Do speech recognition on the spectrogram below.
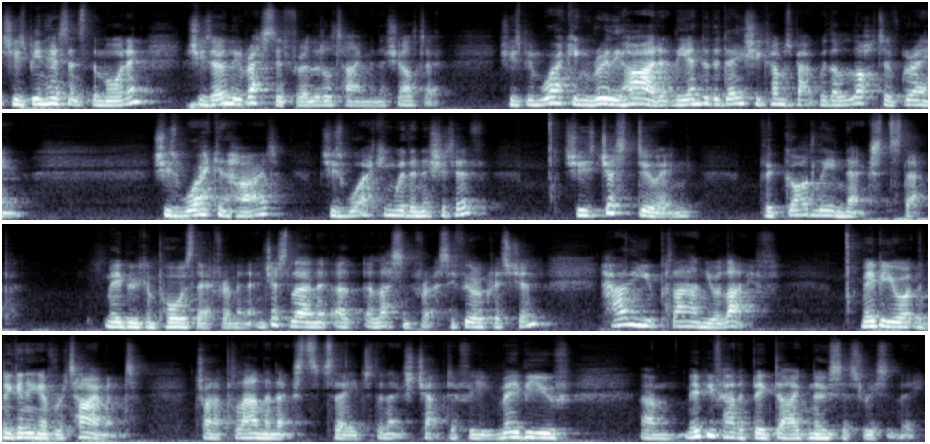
she's been here since the morning. She's only rested for a little time in the shelter. She's been working really hard. At the end of the day, she comes back with a lot of grain. She's working hard. She's working with initiative. She's just doing the godly next step. Maybe we can pause there for a minute and just learn a, a lesson for us. If you're a Christian, how do you plan your life? Maybe you're at the beginning of retirement, trying to plan the next stage, the next chapter for you. Maybe you've um, maybe you've had a big diagnosis recently,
